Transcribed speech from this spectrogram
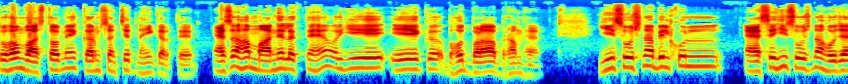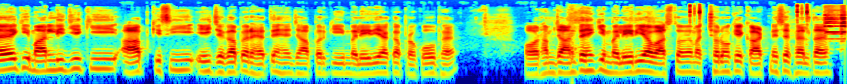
तो हम वास्तव में कर्म संचित नहीं करते। ऐसा हम मानने लगते हैं और ये एक बहुत बड़ा भ्रम है। ये सोचना बिल्कुल ऐसे ही सोचना हो जाए कि मान लीजिए कि आप किसी एक जगह पर रहते हैं जहाँ पर कि मलेरिया का प्रकोप है और हम जानते हैं कि मलेरिया वास्तव में मच्छरों के काटने से फैलता है।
